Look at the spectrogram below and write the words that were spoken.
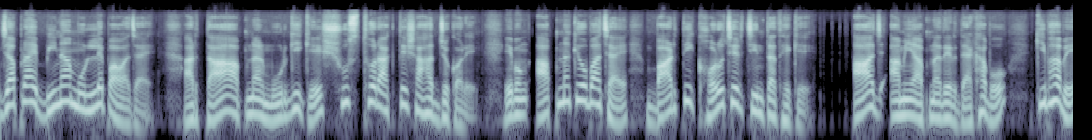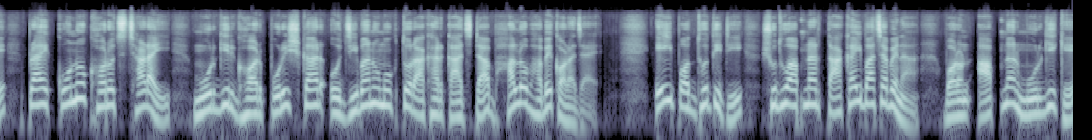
যা প্রায় বিনামূল্যে পাওয়া যায়, আর তা আপনার মুরগিকে সুস্থ রাখতে সাহায্য করে এবং আপনাকেও বাঁচায় বাড়তি খরচের চিন্তা থেকে। আজ আমি আপনাদের দেখাবো কীভাবে প্রায় কোনো খরচ ছাড়াই মুরগির ঘর পরিষ্কার ও জীবাণুমুক্ত রাখার কাজটা ভালোভাবে করা যায়। এই পদ্ধতিটি শুধু আপনার টাকাই বাঁচাবে না, বরং আপনার মুরগিকে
